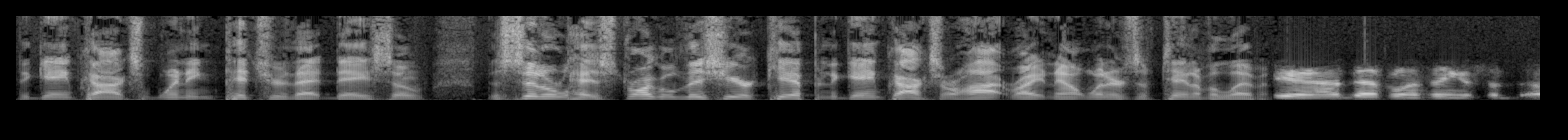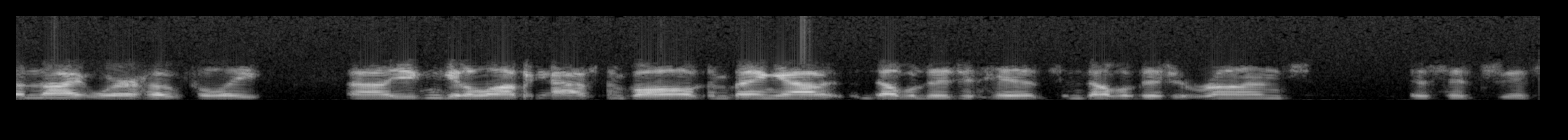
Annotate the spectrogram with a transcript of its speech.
the Gamecocks' winning pitcher that day. So the Citadel has struggled this year, Kip, and the Gamecocks are hot right now, winners of 10 of 11. Yeah, I definitely think it's a, a night where hopefully. Uh, you can get a lot of guys involved and bang out double digit hits and double digit runs it's it's it's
